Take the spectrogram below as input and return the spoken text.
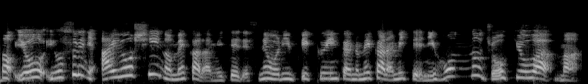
まあ、要要するに IOC の目から見てですね、オリンピック委員会の目から見て日本の状況は、まあ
